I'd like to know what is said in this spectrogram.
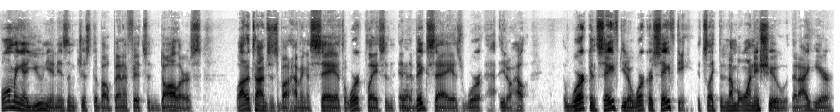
forming a union isn't just about benefits and dollars a lot of times it's about having a say at the workplace and, and yeah. the big say is work you know how work and safety you know worker safety it's like the number one issue that i hear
